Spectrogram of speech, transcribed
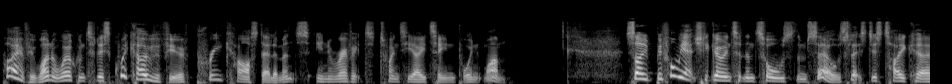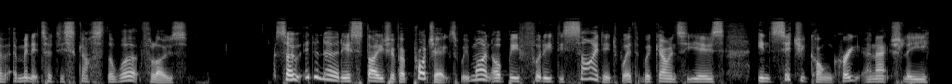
Hi everyone and welcome to this quick overview of precast elements in Revit 2018.1. So before we actually go into the tools themselves, let's just take a, a, minute to discuss the workflows. So in an earlier stage of a project, we might not be fully decided whether we're going to use in situ concrete and actually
